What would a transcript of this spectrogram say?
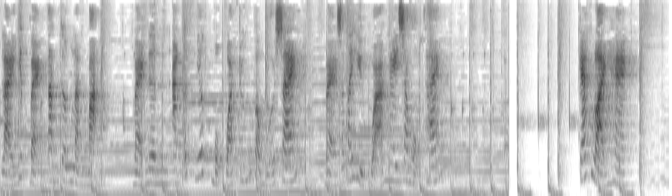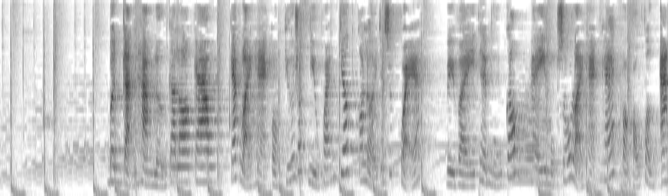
lại giúp bạn tăng cân lành mạnh bạn nên ăn ít nhất một quả trứng vào bữa sáng. Bạn sẽ thấy hiệu quả ngay sau một tháng. Các loại hạt Bên cạnh hàm lượng calo cao, các loại hạt còn chứa rất nhiều khoáng chất có lợi cho sức khỏe. Vì vậy, thêm ngũ cốc hay một số loại hạt khác vào khẩu phần ăn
